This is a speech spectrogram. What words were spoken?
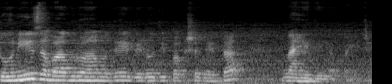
दोन्ही सभागृहामध्ये विरोधी पक्ष नेता नाही दिला पाहिजे.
